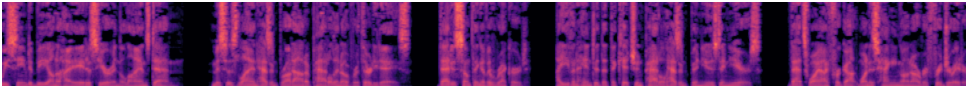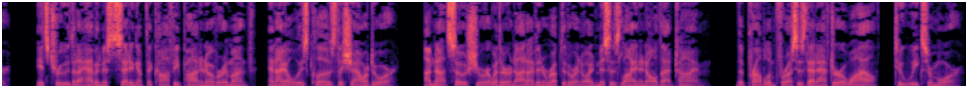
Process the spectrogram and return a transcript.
We seem to be on a hiatus here in the lion's den. Mrs. Lion hasn't brought out a paddle in over 30 days. That is something of a record. I even hinted that the kitchen paddle hasn't been used in years. That's why I forgot one is hanging on our refrigerator. It's true that I haven't missed setting up the coffee pot in over a month, and I always close the shower door. I'm not so sure whether or not I've interrupted or annoyed Mrs. Lion in all that time. The problem for us is that after a while, two weeks or more,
